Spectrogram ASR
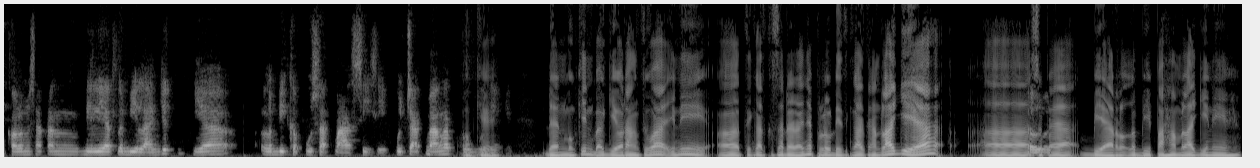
Kalau misalkan dilihat lebih lanjut, ya lebih ke pusat pasi sih, pucat banget Oke. tubuhnya. Dan mungkin bagi orang tua ini eh, tingkat kesadarannya perlu ditingkatkan lagi ya Betul. supaya biar lebih paham lagi nih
